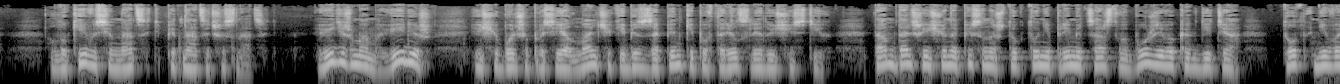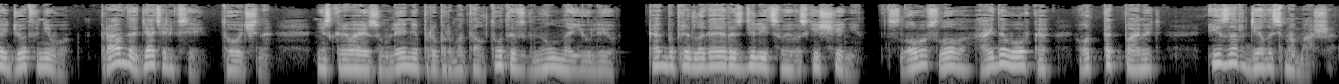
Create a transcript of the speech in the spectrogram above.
Луки 18, 15, 16. «Видишь, мама, видишь?» Еще больше просиял мальчик и без запинки повторил следующий стих. «Там дальше еще написано, что кто не примет Царство Божьего как дитя, тот не войдет в него. Правда, дядь Алексей?» «Точно!» Не скрывая изумления, пробормотал тот и взглянул на Юлию, как бы предлагая разделить свое восхищение. Слово слово, ай да Вовка, вот так память. И зарделась мамаша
